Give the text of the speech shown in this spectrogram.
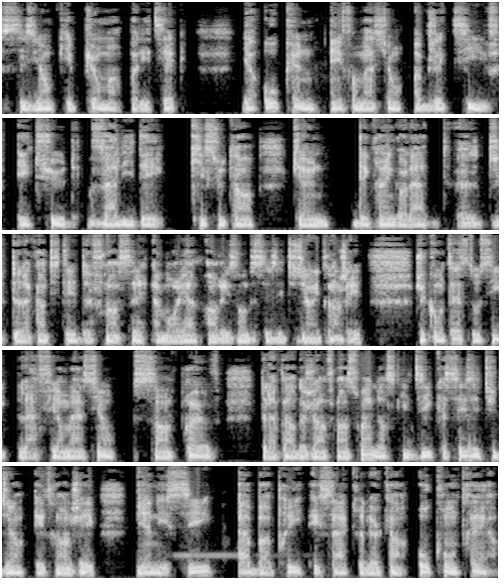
décision qui est purement politique. Il n'y a aucune information objective, étude validée qui sous-tend qu'il y a une dégringolade euh, de la quantité de Français à Montréal en raison de ces étudiants étrangers. Je conteste aussi l'affirmation sans preuve de la part de Jean-François lorsqu'il dit que ces étudiants étrangers viennent ici à bas prix et sacrent leur camp. Au contraire,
